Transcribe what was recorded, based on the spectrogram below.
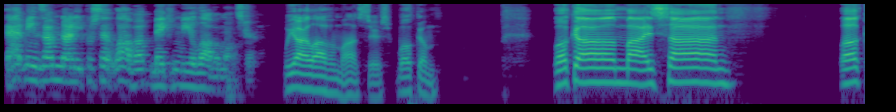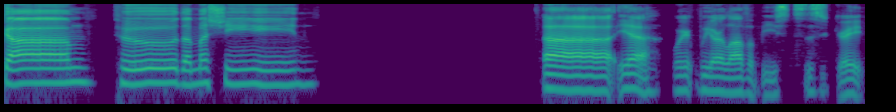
that means I'm 90% lava, making me a lava monster. We are lava monsters. Welcome. Welcome, my son. Welcome to the machine. Uh yeah, we we are lava beasts. This is great.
